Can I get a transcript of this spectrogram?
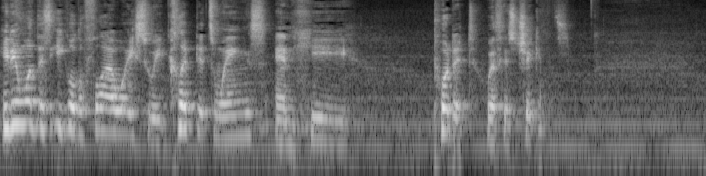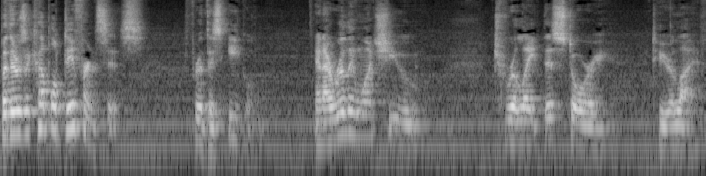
he didn't want this eagle to fly away, so he clipped its wings and he put it with his chickens. But there's a couple differences for this eagle. And I really want you to relate this story to your life.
